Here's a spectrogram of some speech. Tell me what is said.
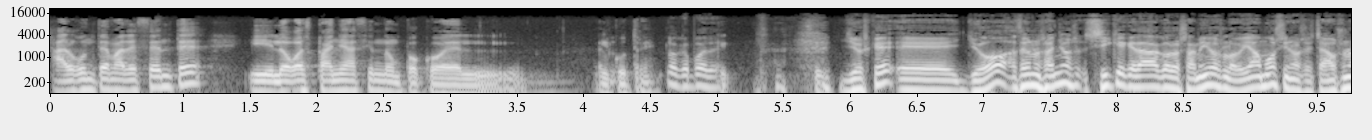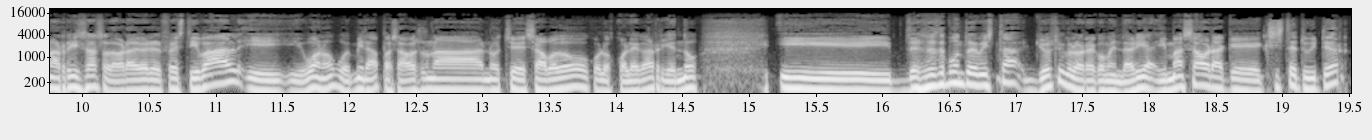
algún tema decente y luego España haciendo un poco el, el cutre. lo que puede. Yo es que eh, yo hace unos años sí que quedaba con los amigos, lo veíamos y nos echábamos unas risas a la hora de ver el festival y, y bueno, pues mira, pasabas una noche de sábado con los colegas riendo y desde este punto de vista yo sí que lo recomendaría y más ahora que existe Twitter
